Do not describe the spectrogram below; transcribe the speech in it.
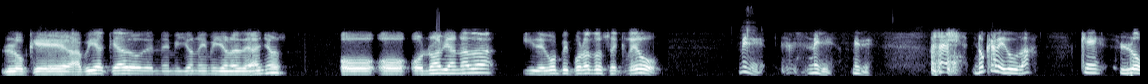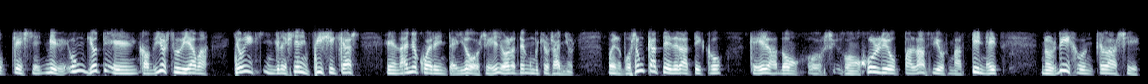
lo que había quedado desde millones y millones de años o, o, o no había nada y de golpe y porrazo se creó. Mire, mire, mire, no cabe duda que lo que se... Mire, un, yo te- eh, cuando yo estudiaba, yo in- ingresé en físicas en el año 42, ¿eh? ahora tengo muchos años. Bueno, pues un catedrático, que era don, don Julio Palacios Martínez, nos dijo en clase,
